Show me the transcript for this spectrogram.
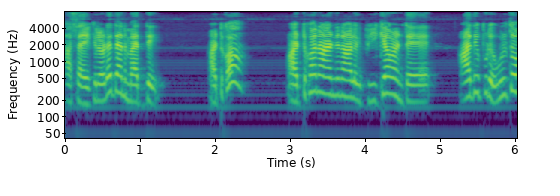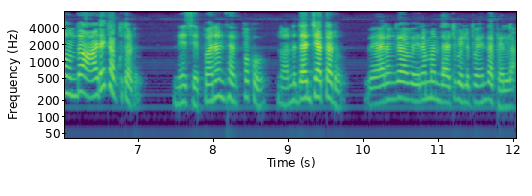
ఆ సైకిలోడే దాని మర్ది. అట్టుకో. అట్టుకొని ఆడిని నాలుగు పీకావంటే అది ఇప్పుడు ఎవరితో ఉందో ఆడే కక్కుతాడు. నేను చెప్పానని చెప్పకు నన్ను దంచేస్తాడు. వేరంగా వీరమ్మని దాటి వెళ్ళిపోయింది ఆ పిల్ల.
